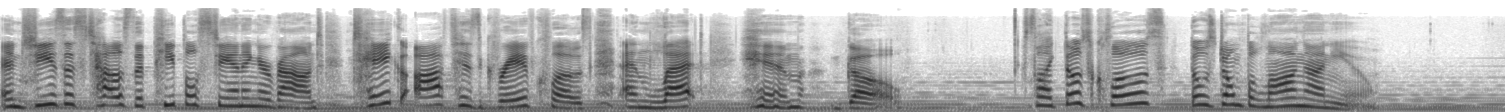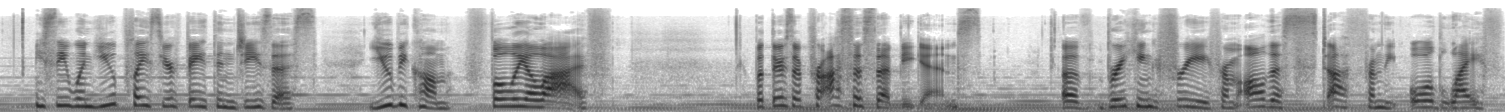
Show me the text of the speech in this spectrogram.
And Jesus tells the people standing around, take off his grave clothes and let him go. It's like those clothes, those don't belong on you. You see, when you place your faith in Jesus, you become fully alive. But there's a process that begins of breaking free from all this stuff from the old life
